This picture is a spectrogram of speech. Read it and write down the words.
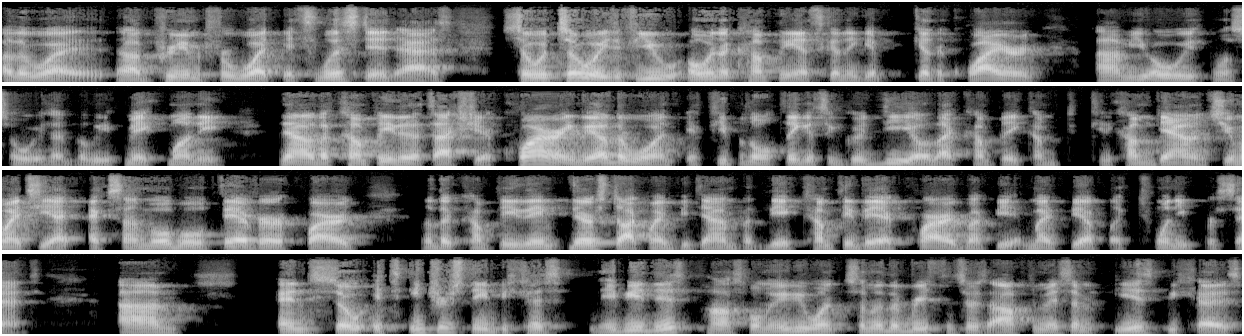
otherwise, uh, premium for what it's listed as. So it's always if you own a company that's going to get get acquired, um, you always, almost always, I believe, make money. Now, the company that's actually acquiring the other one, if people don't think it's a good deal, that company come, can come down. So you might see ExxonMobil if they ever acquired another company, they, their stock might be down, but the company they acquired might be might be up like twenty percent. Um, and so it's interesting because maybe it is possible. Maybe one, some of the reasons there's optimism is because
